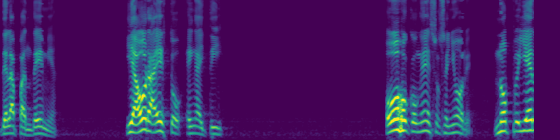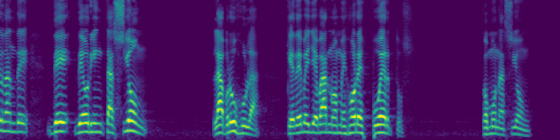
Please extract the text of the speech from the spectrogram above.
de la pandemia. Y ahora esto en Haití. Ojo con eso, señores. No pierdan de, de orientación la brújula que debe llevarnos a mejores puertos como nación,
